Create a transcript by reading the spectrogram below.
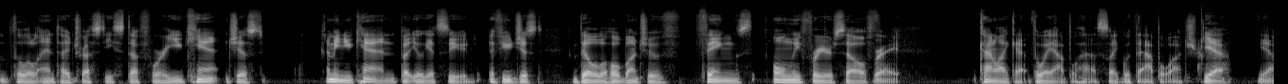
the little antitrusty stuff where you can't just. I mean, you can, but you'll get sued if you just build a whole bunch of things only for yourself. Right. Kind of like the way Apple has, like with the Apple Watch. Yeah. Yeah.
